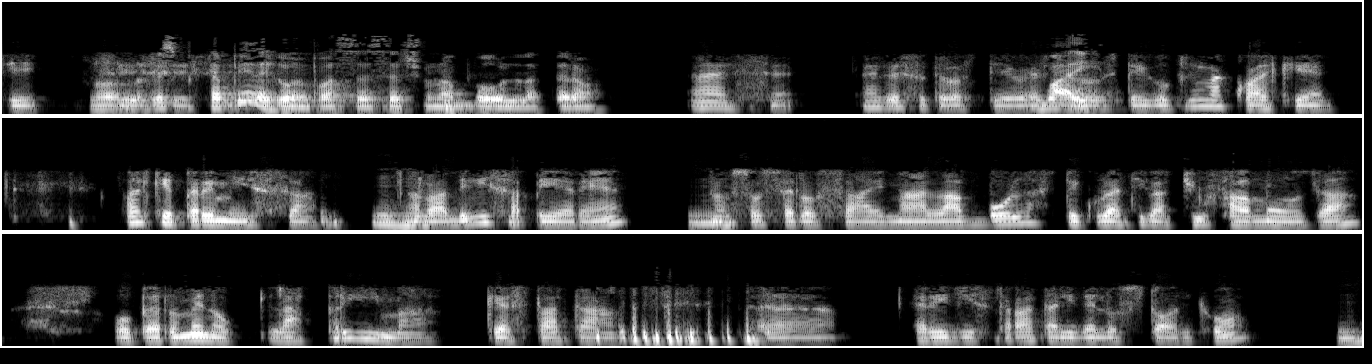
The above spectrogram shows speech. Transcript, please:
Sì, Non sì, riesco sì, a capire come possa esserci una bolla, però. Eh sì, adesso te lo spiego, te lo spiego. Prima qualche, qualche premessa. Mhm. Allora, devi sapere, Mm. non so se lo sai, ma la bolla speculativa più famosa, o perlomeno la prima che è stata eh, registrata a livello storico, Mm.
